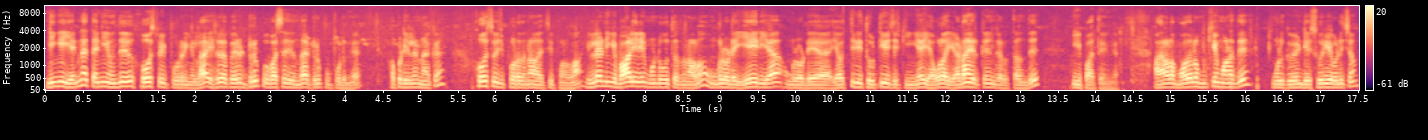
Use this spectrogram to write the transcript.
நீங்கள் என்ன தண்ணி வந்து ஹோஸ் பைப் போடுறீங்களா? சில பேர் ட்ரிப்பு வசதி இருந்தால் ட்ரிப்பு போடுங்க. அப்படி இல்லைனாக்கா ஹோஸ் வச்சு போடுறதுனா வச்சு பண்ணலாம் இல்லை நீங்கள் வாளியிலே மொண்டு ஊற்றுறதுனாலும் உங்களோட ஏரியா உங்களுடைய எத்தனை தொட்டி வச்சுருக்கீங்க எவ்வளோ இடம் இருக்குங்கிறத வந்து நீங்கள் பார்த்துக்கங்க. அதனால் முதல்ல முக்கியமானது உங்களுக்கு வேண்டிய சூரிய வெளிச்சம்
